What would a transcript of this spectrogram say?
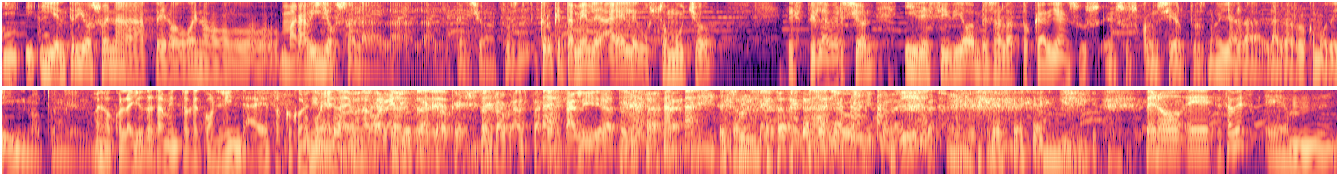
Y, y- en trío suena, pero bueno, maravillosa la, la- la- la canción. Entonces, creo que también a él le gustó mucho este, la versión y decidió empezar a tocar ya en sus, en sus conciertos, ¿no? Ya la, la agarró como de himno también, ¿no? Bueno, con la ayuda también toca con Linda, ¿eh? Tocó con Linda Bueno, en alguna con la. Yuta entonces- creo que hasta con Talía. es un mercenario, Vinny Colaiuta. Pero, eh, ¿sabes? Eh, mm,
